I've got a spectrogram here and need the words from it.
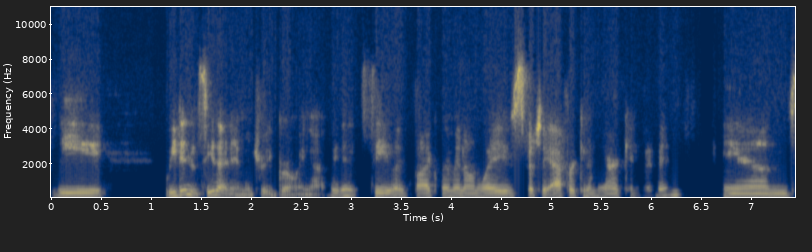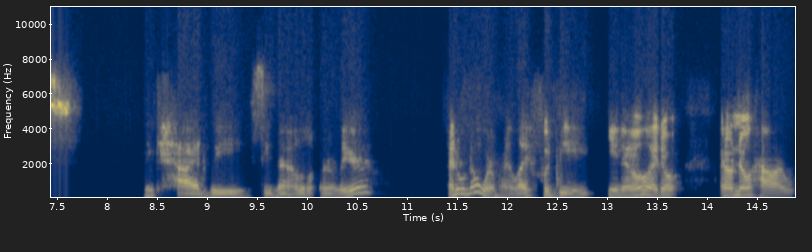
we we didn't see that imagery growing up. We didn't see like black women on waves, especially African American women. And I think had we seen that a little earlier, I don't know where my life would be. You know, I don't I don't know how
